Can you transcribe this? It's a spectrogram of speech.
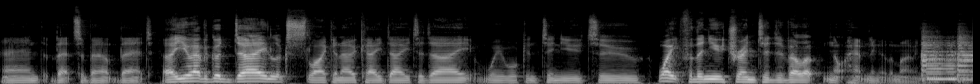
and that's about that. Uh, you have a good day. Looks like an okay day today. We will continue to wait for the new trend to develop. Not happening at the moment.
